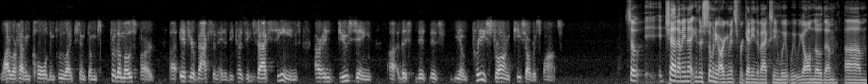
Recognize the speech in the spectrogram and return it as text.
why we're having cold and flu-like symptoms for the most part uh, if you're vaccinated, because these vaccines are inducing uh, this, this, this you know pretty strong T cell response. So, Chad, I mean, there's so many arguments for getting the vaccine. We, we, we all know them. Um,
